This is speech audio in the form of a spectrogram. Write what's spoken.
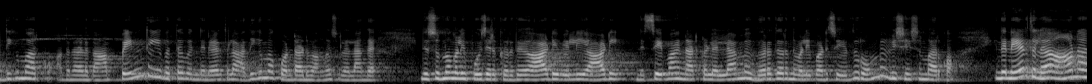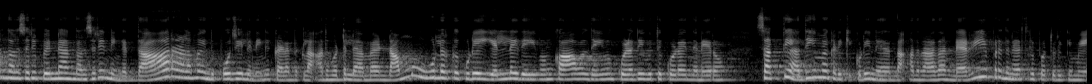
அதிகமாக இருக்கும். அதனால தான் பெண் தெய்வத்தை இந்த நேரத்தில் அதிகமாக கொண்டாடுவாங்கன்னு சொல்லலாங்க. இந்த சுமங்கலி பூஜை இருக்கிறது ஆடி வெள்ளி ஆடி இந்த செவ்வாய் நாட்கள் எல்லாமே விரதம் இருந்து வழிபாடு செய்கிறது ரொம்ப விசேஷமாக இருக்கும். இந்த நேரத்தில் ஆணாக இருந்தாலும் சரி பெண்ணாக இருந்தாலும் சரி நீங்கள் தாராளமாக இந்த பூஜையில் நீங்கள் கலந்துக்கலாம். அது மட்டும் இல்லாமல் நம்ம ஊரில் இருக்கக்கூடிய எல்லை தெய்வம் காவல் தெய்வம் குலதெய்வத்துக்கு கூட இந்த நேரம் சக்தி அதிகமாக கிடைக்கக்கூடிய நேரம் தான் அதனால தான் நிறைய பேர் இந்த நேரத்தில் பொறுத்த வரைக்குமே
